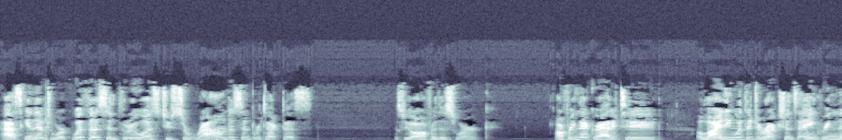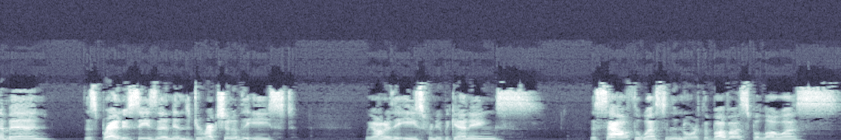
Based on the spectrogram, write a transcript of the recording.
asking them to work with us and through us to surround us and protect us as we offer this work. Offering that gratitude, aligning with the directions, anchoring them in, this brand new season in the direction of the East. We honor the East for new beginnings, the South, the West, and the North, above us, below us,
